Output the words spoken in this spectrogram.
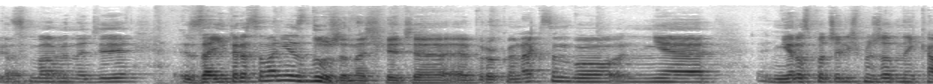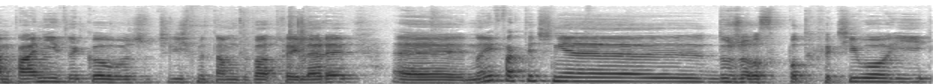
Więc tak, mamy tak. nadzieję. Zainteresowanie jest duże na świecie e, Broken Axem, bo nie, nie rozpoczęliśmy żadnej kampanii, tylko wrzuciliśmy tam dwa trailery. E, No i faktycznie dużo osób podchwyciło i,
